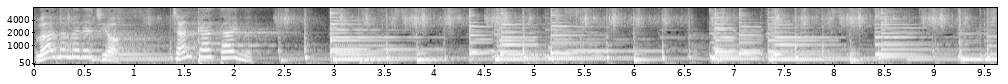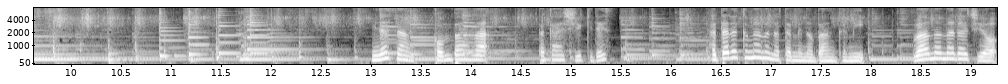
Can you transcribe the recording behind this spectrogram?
ワーママラジオチャンカータイム。皆さんこんばんは。高橋ゆきです。働くママのための番組ワーママラジオ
